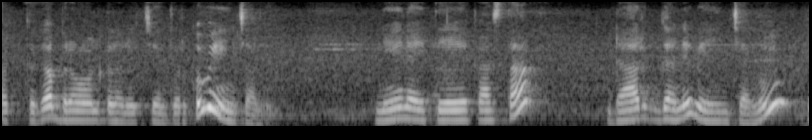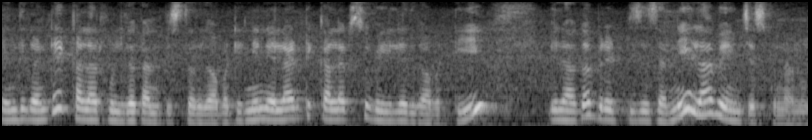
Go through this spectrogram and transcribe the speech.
చక్కగా బ్రౌన్ కలర్ వచ్చేంత వరకు వేయించాలి. నేనైతే కాస్త డార్క్గానే వేయించాను. ఎందుకంటే కలర్ఫుల్గా కనిపిస్తుంది కాబట్టి. నేను ఎలాంటి కలర్స్ వేయలేదు కాబట్టి ఇలాగ బ్రెడ్ పీసెస్ అన్నీ ఇలా వేయించేసుకున్నాను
